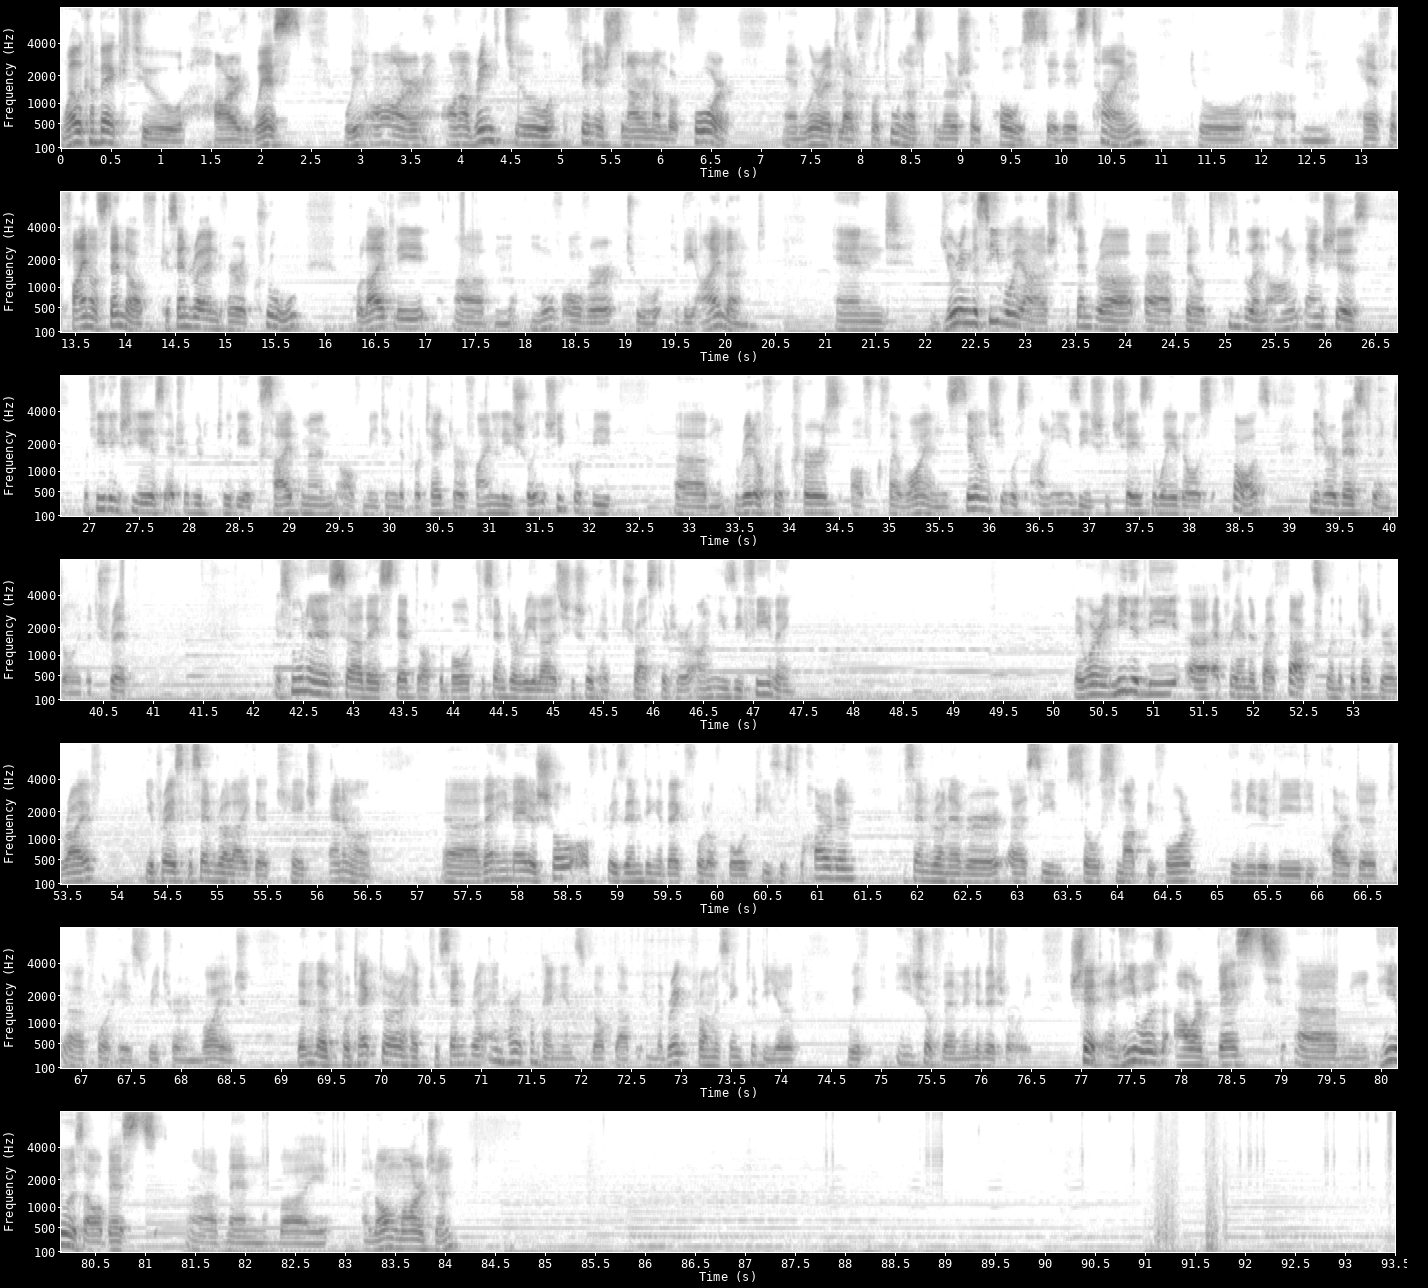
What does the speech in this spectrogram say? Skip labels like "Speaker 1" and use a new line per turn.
Welcome back to Hard West. We are on our brink to finish scenario number four, and we're at Las Fortunas commercial post. It is time to um, have the final standoff. Cassandra and her crew politely um, move over to the island. And during the sea voyage, Cassandra uh, felt feeble and anxious the feeling she has attributed to the excitement of meeting the Protector. Finally, she could be um, rid of her curse of clairvoyance. Still, she was uneasy. She chased away those thoughts and did her best to enjoy the trip. As soon as uh, they stepped off the boat, Cassandra realized she should have trusted her uneasy feeling. They were immediately uh, apprehended by thugs when the protector arrived. He appraised Cassandra like a caged animal. Uh, then he made a show of presenting a bag full of gold pieces to Hardin. Cassandra never uh, seemed so smug before. He immediately departed uh, for his return voyage. Then the Protector had Cassandra and her companions locked up in the brig, promising to deal with each of them individually. Shit, and he was our best. Um, he was our best uh, man by a long margin.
